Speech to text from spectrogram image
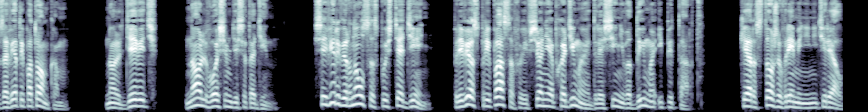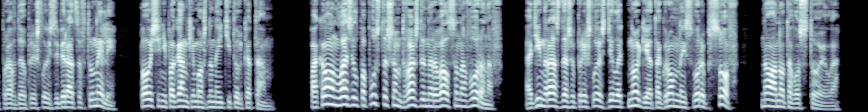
Заветы потомкам. 09-081. Севир вернулся спустя день, привез припасов и все необходимое для синего дыма и петард. Керс тоже времени не терял, правда, пришлось забираться в туннели. По осени поганки можно найти только там. Пока он лазил по пустошам, дважды нарывался на воронов. Один раз даже пришлось делать ноги от огромной своры псов, но оно того стоило.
